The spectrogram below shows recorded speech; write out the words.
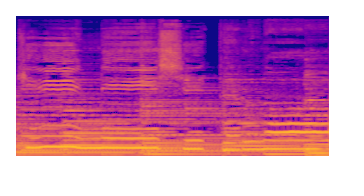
気にしてるの。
